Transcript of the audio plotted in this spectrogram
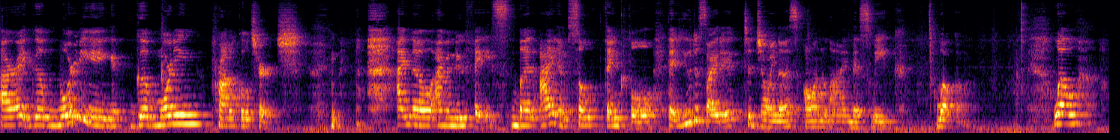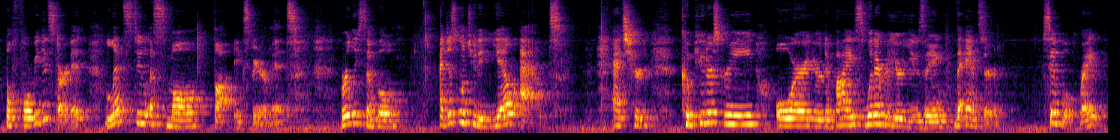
All right, good morning. Good morning, Prodigal Church. I know I'm a new face, but I am so thankful that you decided to join us online this week. Welcome. Well, before we get started, let's do a small thought experiment. Really simple. I just want you to yell out at your computer screen or your device, whatever you're using, the answer. Simple, right?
